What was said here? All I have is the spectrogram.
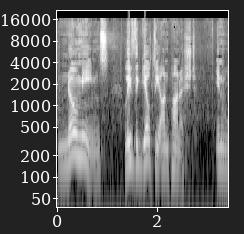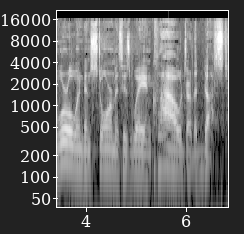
no means leave the guilty unpunished. In whirlwind and storm is his way, and clouds are the dust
